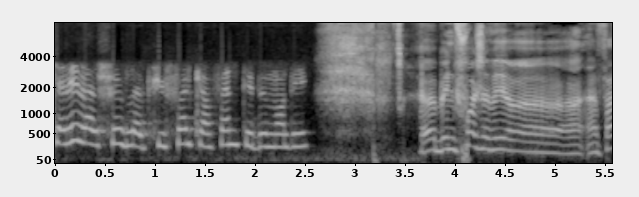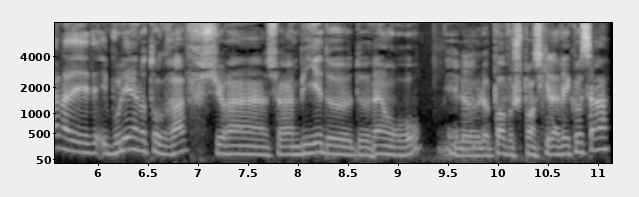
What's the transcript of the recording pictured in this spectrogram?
Quelle est la chose la plus folle qu'un fan t'ait demandé? Euh, ben une fois, j'avais euh, un fan, il voulait un autographe sur un sur un billet de, de 20 euros. Et le, le pauvre, je pense qu'il avait que ça.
